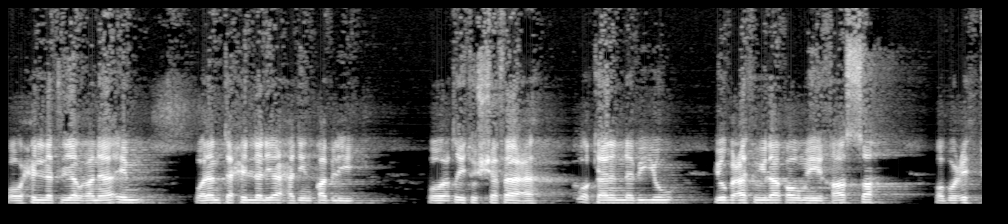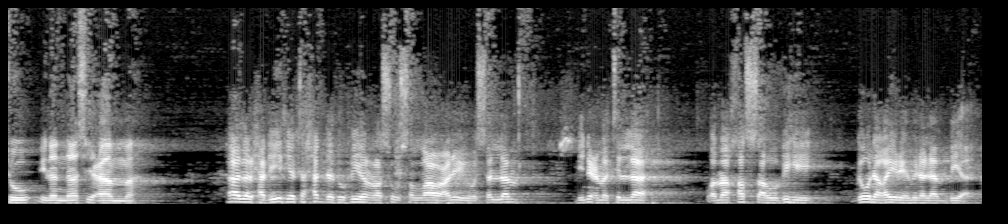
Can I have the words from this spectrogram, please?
وأحلت لي الغنائم ولم تحل لأحد قبلي وأعطيت الشفاعة وكان النبي يبعث إلى قومه خاصة وبعثت إلى الناس عامة. هذا الحديث يتحدث فيه الرسول صلى الله عليه وسلم بنعمة الله وما خصه به دون غيره من الأنبياء.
